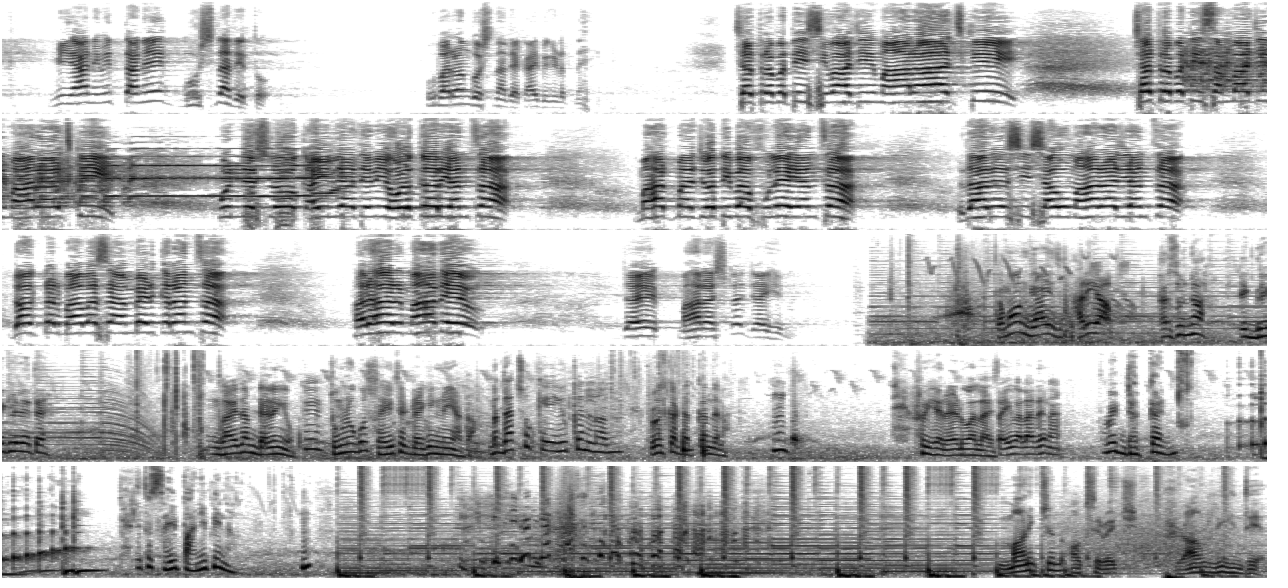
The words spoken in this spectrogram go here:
मी या निमित्ताने घोषणा देतो. उभा राहून घोषणा द्या काय बिघडत नाही. छत्रपती शिवाजी महाराज की। छत्रपती संभाजी महाराज की। पुण्यश्लोक अहिल्यादेवी होळकर यांचा। महात्मा ज्योतिबा फुले यांचा। राजर्षी शाहू महाराज यांचा। डॉक्टर बाबासाहेब आंबेडकरांचा। हर हर महादेव। जय महाराष्ट्र जय Hind. Come on guys Hari अरे सुन ना एक ब्रेक ले लेते हैं। Guys I am telling you तुम लोगों को सही से ट्रैकिंग नहीं आता। But that's okay, you can learn. रोज का ढक्कन देना। तो ये रेड वाला है। सही वाला देना। अबे ढक्कन। पहले तो सही पानी पीना। Manikchand Oxyrich, proudly Indian.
